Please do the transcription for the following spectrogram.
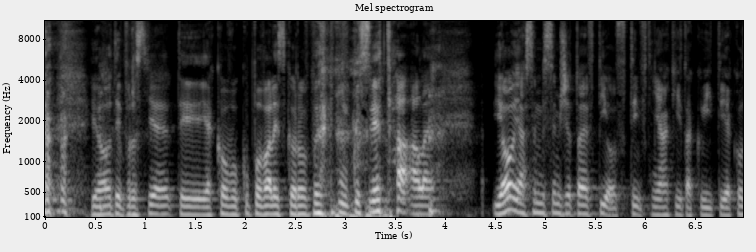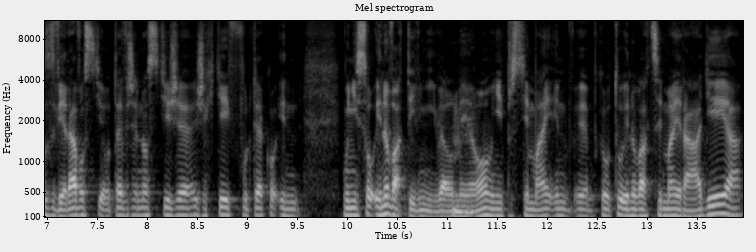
jo, ty prostě, ty jako okupovali skoro půlku světa, ale jo, já si myslím, že to je v, tý, v, tý, v nějaký takový ty jako zvědavosti, otevřenosti, že, že chtějí furt jako, in, oni jsou inovativní velmi, hmm. jo, oni prostě mají, in, jako tu inovaci mají rádi a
